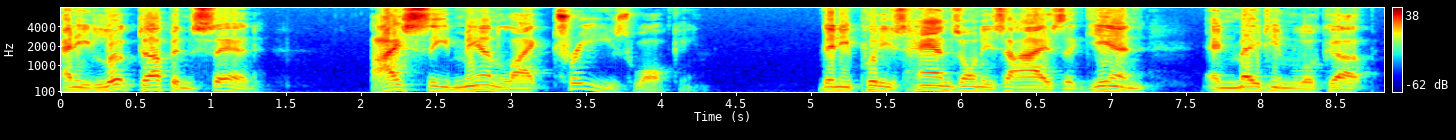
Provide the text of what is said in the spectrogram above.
And he looked up and said, I see men like trees walking. Then he put his hands on his eyes again and made him look up,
